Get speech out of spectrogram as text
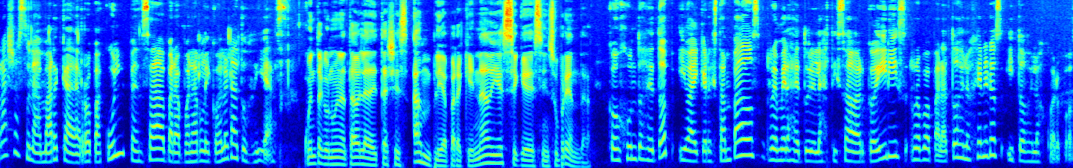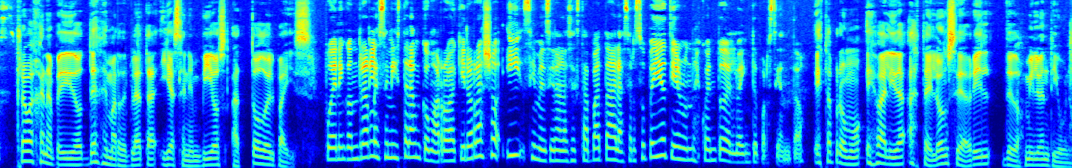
Rayo es una marca de ropa cool pensada para ponerle color a tus días. Cuenta con una tabla de detalles amplia para que nadie se quede sin su prenda. Conjuntos de top y biker estampados, remeras de tul elastizado arcoiris, ropa para todos los géneros y todos los cuerpos. Trabajan a pedido desde Mar del Plata y hacen envíos a todo el país. Pueden encontrarles en Instagram como arroba quiero rayo y si mencionan la sexta pata al hacer su pedido tienen un descuento del 20%. Esta promo es válida hasta el 11 de abril de 2021.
